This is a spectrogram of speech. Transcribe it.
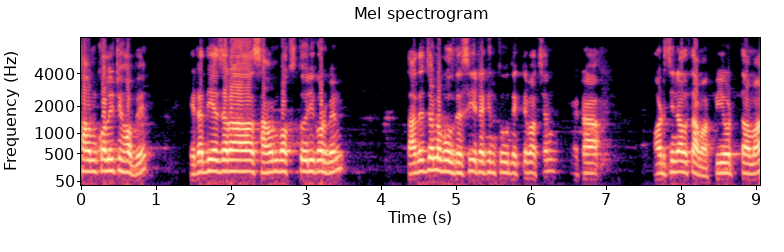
সাউন্ড কোয়ালিটি হবে। এটা দিয়ে যারা সাউন্ড বক্স তৈরি করবেন, তাদের জন্য বলতেছি, এটা কিন্তু দেখতে পাচ্ছেন, এটা অরিজিনাল তামা পিওর তামা।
